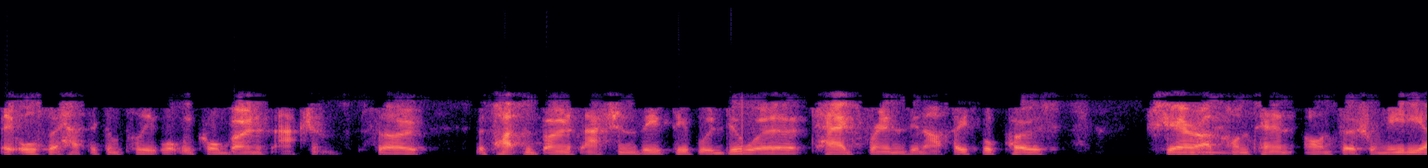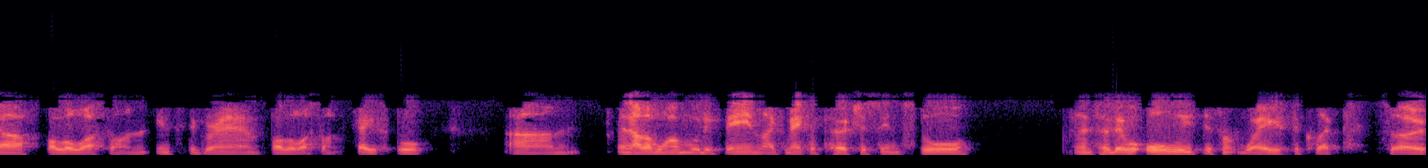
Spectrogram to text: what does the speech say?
They also had to complete what we call bonus actions. So the types of bonus actions these people would do were tag friends in our Facebook posts, share our Mm. content on social media, follow us on Instagram, follow us on Facebook. Um, another one would have been like make a purchase in store. And so there were all these different ways to collect. So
